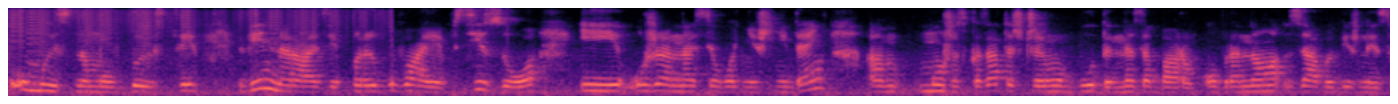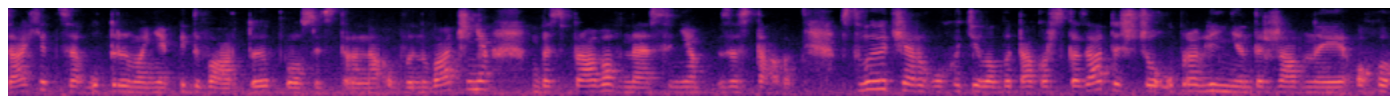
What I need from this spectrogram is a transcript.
в умисному вбивстві. Він наразі перебуває в СІЗО, і уже на сьогоднішній день можу сказати, що йому буде незабаром обрано запобіжний захід. Це утримання під вартою, просить сторона обвинувачення без права внесення застави. В свою чергу хотіла би також сказати, що управління державної охорони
